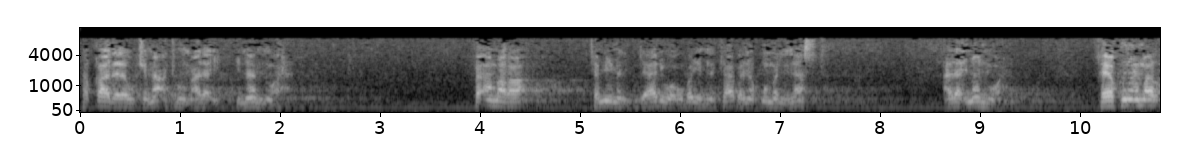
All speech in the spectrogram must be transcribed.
فقال لو جمعتهم على إمام واحد. فأمر تميم الداري وأبي بن كعب أن يقوم للناس على إمام واحد. فيكون عمر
